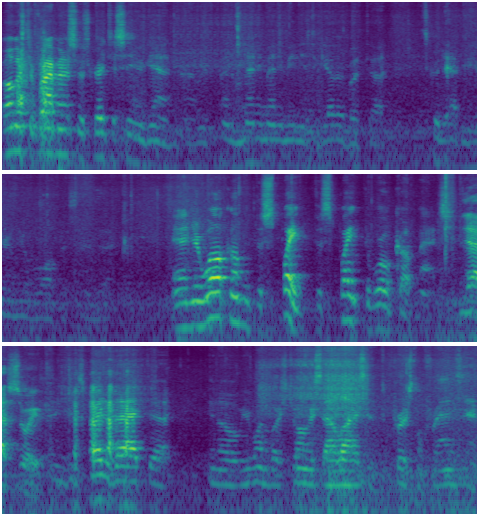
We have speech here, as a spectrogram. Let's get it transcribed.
Well, Mr. Prime Minister, it's great to see you again. Uh, We've been in many, many meetings together, but uh, it's good to have you here in the Oval Office. And, uh, And you're welcome despite, despite the World Cup match. Yeah, sorry. And In spite of that, uh, you know, you're one of our strongest allies and personal friends, and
